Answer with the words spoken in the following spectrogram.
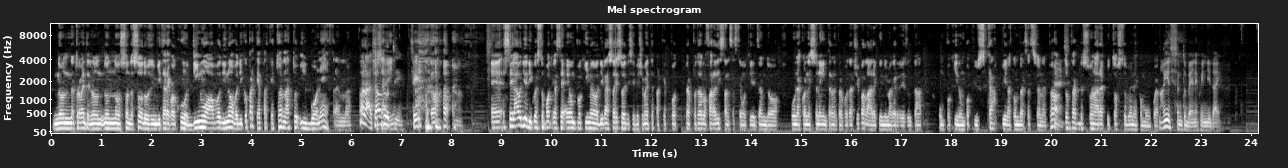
non, naturalmente non, non, non, sono da solo, ho dovuto invitare qualcuno di nuovo, di nuovo dico perché? Perché è tornato il buon Efrem. Hola, ciao a tutti. Sì, eh, se l'audio di questo podcast è un pochino diverso dai soliti, semplicemente perché po- per poterlo fare a distanza stiamo utilizzando una connessione internet per poterci parlare, quindi magari risulta un pochino un po' più scappi la conversazione, però eh, dovrebbe suonare piuttosto bene comunque. No, io ti sento bene, quindi dai.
